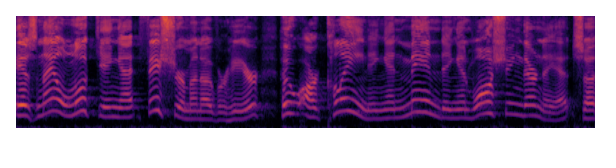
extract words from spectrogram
is now looking at fishermen over here who are cleaning and mending and washing their nets uh,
